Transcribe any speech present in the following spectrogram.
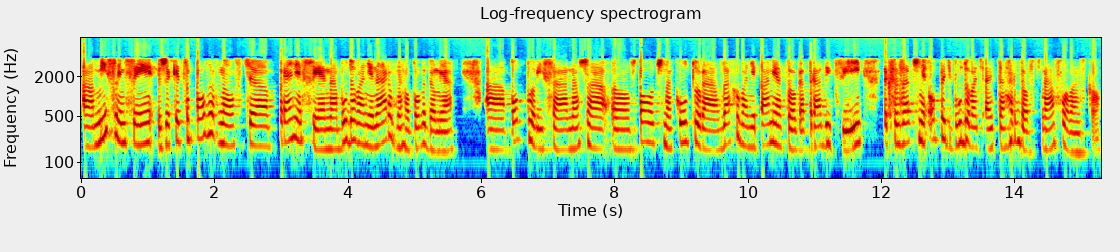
a myslím si, že keď sa pozornosť e, prenesie na budovanie národného povedomia a podporí sa naša uh, spoločná kultúra, zachovanie pamiatok a tradícií, tak sa začne opäť budovať aj tá hrdosť na Slovensko,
